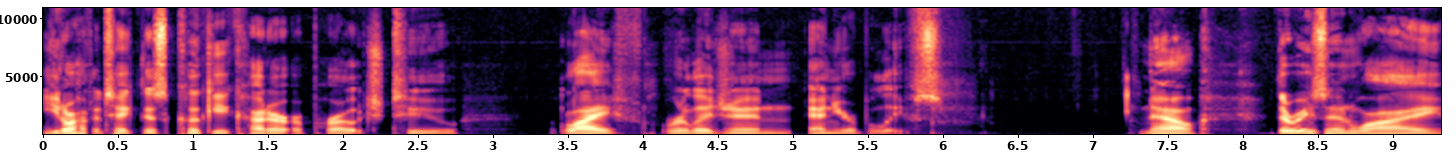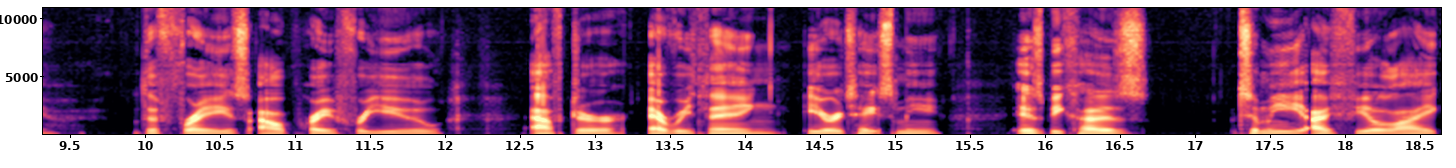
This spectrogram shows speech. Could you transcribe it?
you don't have to take this cookie cutter approach to life, religion, and your beliefs. Now, the reason why the phrase I'll pray for you after everything irritates me is because to me, I feel like,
